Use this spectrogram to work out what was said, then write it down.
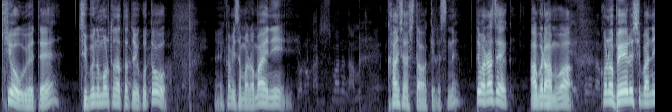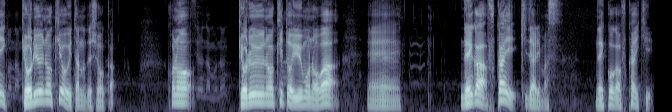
木を植えて自分のものとなったということを神様の前に感謝したわけですね。ではなぜアブラハムはこのベール芝に魚流の木を置いたのでしょうか。この魚流の木というものは、えー、根が深い木であります。根っこが深い木。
